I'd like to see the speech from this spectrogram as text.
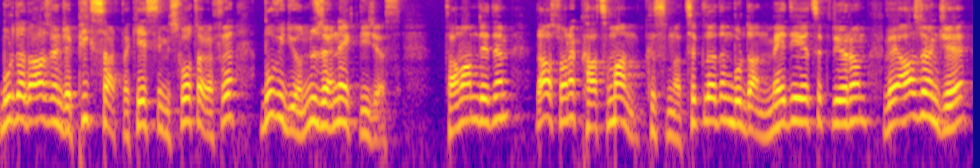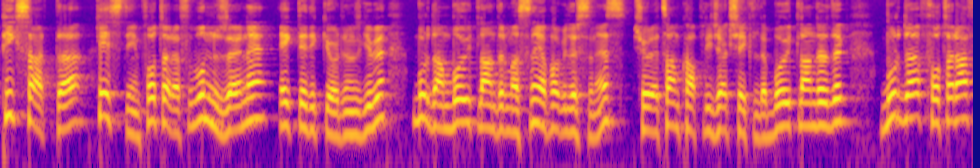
Burada da az önce Pixart'ta kestiğimiz fotoğrafı bu videonun üzerine ekleyeceğiz. Tamam dedim. Daha sonra katman kısmına tıkladım. Buradan medyaya tıklıyorum. Ve az önce Pixart'ta kestiğim fotoğrafı bunun üzerine ekledik gördüğünüz gibi. Buradan boyutlandırmasını yapabilirsiniz. Şöyle tam kaplayacak şekilde boyutlandırdık. Burada fotoğraf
